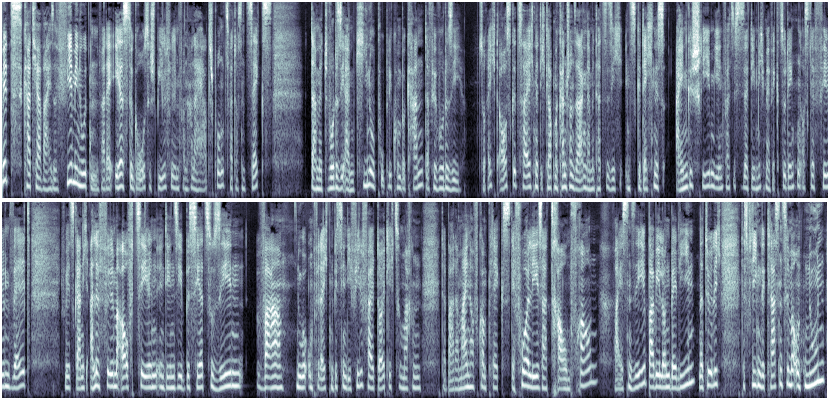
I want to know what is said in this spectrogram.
Mit Katja Weise. Vier Minuten war der erste große Spielfilm von Hannah Herzsprung 2006. Damit wurde sie einem Kinopublikum bekannt. Dafür wurde sie zu Recht ausgezeichnet. Ich glaube, man kann schon sagen, damit hat sie sich ins Gedächtnis eingeschrieben. Jedenfalls ist sie seitdem nicht mehr wegzudenken aus der Filmwelt. Ich will jetzt gar nicht alle Filme aufzählen, in denen sie bisher zu sehen war. Nur um vielleicht ein bisschen die Vielfalt deutlich zu machen. Der Bader-Meinhof-Komplex, der Vorleser Traumfrauen, Weißensee, Babylon Berlin, natürlich das fliegende Klassenzimmer. Und nun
